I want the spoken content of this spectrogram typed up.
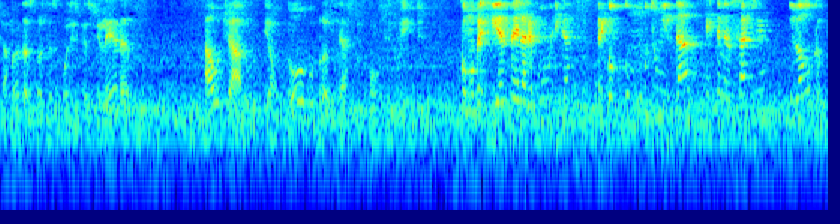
chamando as forças políticas chilenas ao diálogo e a um novo processo constituinte. Como presidente da República, recojo com muita humildade este mensagem e lo hago propio.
